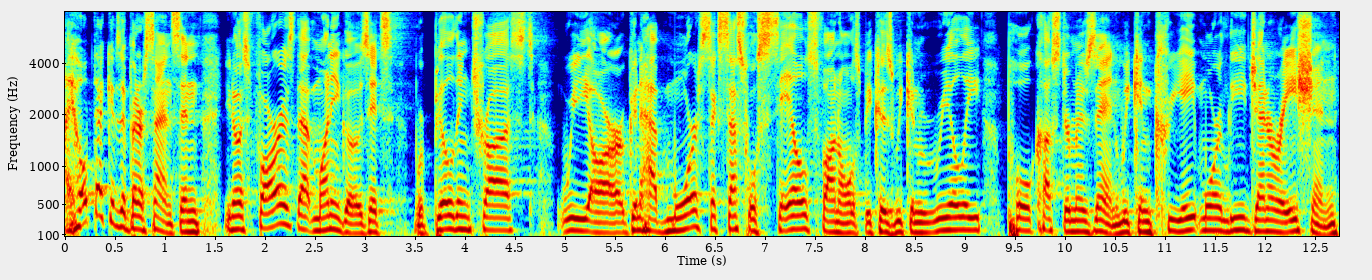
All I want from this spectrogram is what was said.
I hope that gives a better sense. And, you know, as far as that money goes, it's we're building trust. We are going to have more successful sales funnels because we can really pull customers in. We can create more lead generation.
